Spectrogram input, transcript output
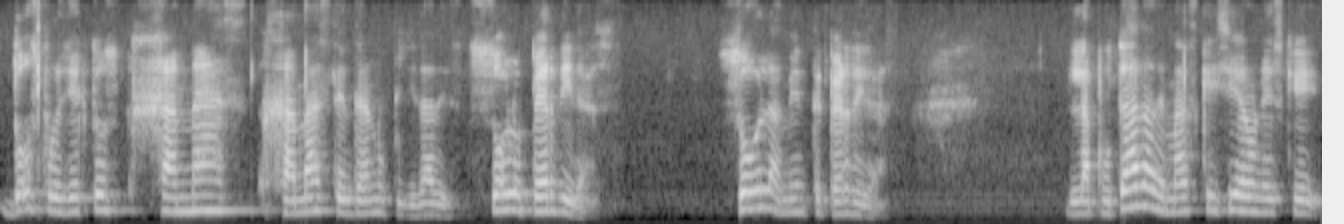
Dos proyectos jamás, jamás tendrán utilidades, solo pérdidas, solamente pérdidas. La putada además que hicieron es que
